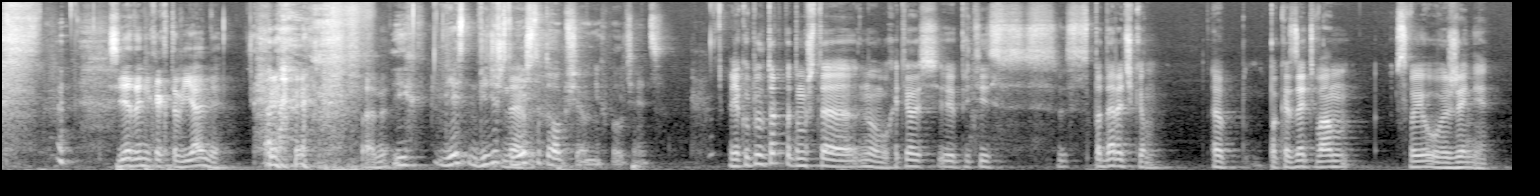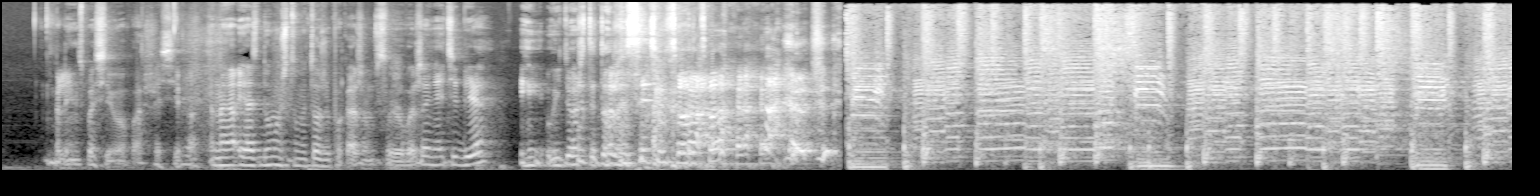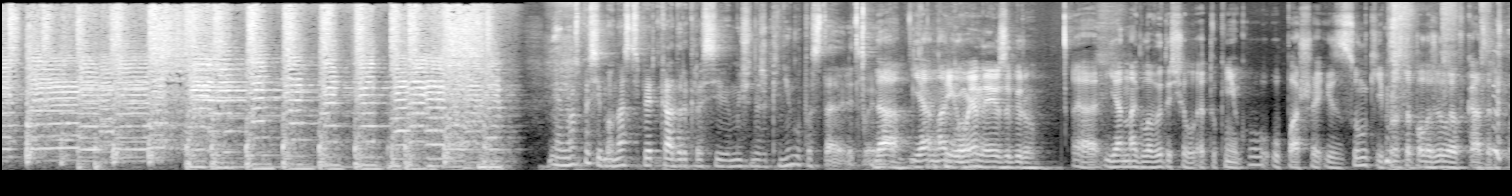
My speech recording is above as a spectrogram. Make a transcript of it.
Сидят они как-то в яме. Ладно. Их есть, видишь, что есть что-то общее у них получается. Я купил торт, потому что, ну, хотелось э, прийти с, с подарочком, э, показать вам свое уважение. Блин, спасибо, Паш. Спасибо. Но я думаю, что мы тоже покажем свое уважение тебе, и уйдешь ты тоже с этим тортом. Не, ну спасибо, у нас теперь кадр красивый, мы еще даже книгу поставили твою. Да, я моя, но я ее заберу. Э, я нагло вытащил эту книгу у Паши из сумки и просто положил ее в кадр.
